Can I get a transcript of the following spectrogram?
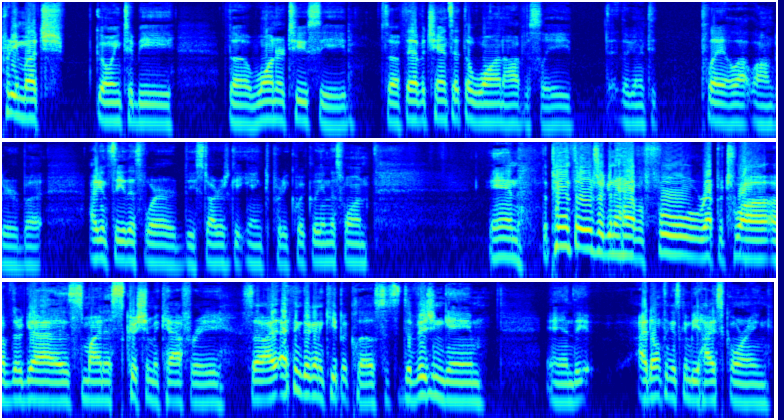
pretty much going to be the one or two seed. So if they have a chance at the one, obviously they're going to play a lot longer. But I can see this where the starters get yanked pretty quickly in this one. And the Panthers are going to have a full repertoire of their guys minus Christian McCaffrey. So I, I think they're going to keep it close. It's a division game, and the I don't think it's going to be high scoring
